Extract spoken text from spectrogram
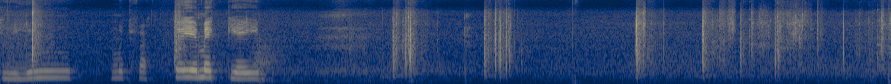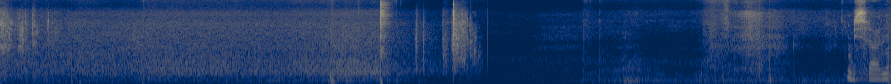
Gireyim mutfakta yemek yiyeyim. Bir saniye.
